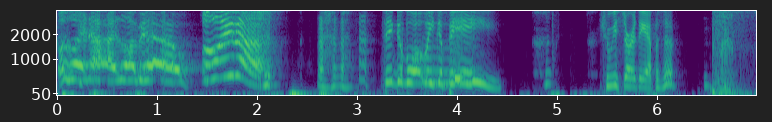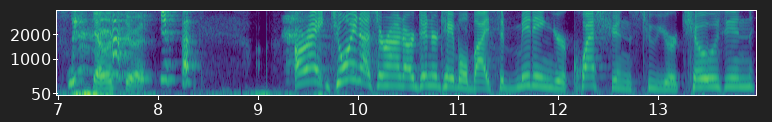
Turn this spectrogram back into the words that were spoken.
Alayna, I love you, Alayna. you! Think of what we could be. Should we start the episode? yeah, let's do it. All right, join us around our dinner table by submitting your questions to your chosen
